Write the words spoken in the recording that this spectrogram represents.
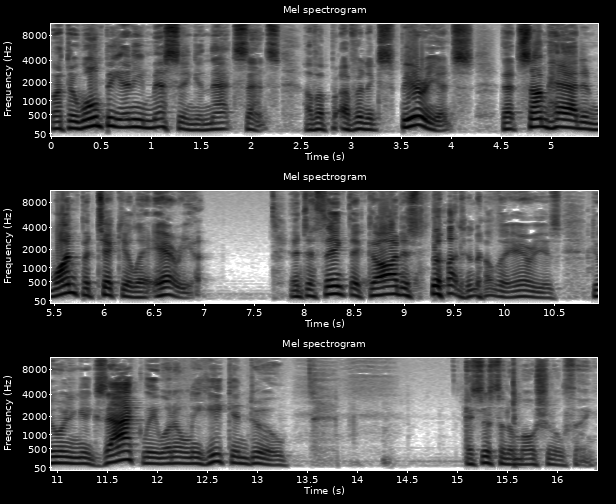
But there won't be any missing in that sense of, a, of an experience that some had in one particular area and to think that God is not in other areas doing exactly what only He can do, it's just an emotional thing.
